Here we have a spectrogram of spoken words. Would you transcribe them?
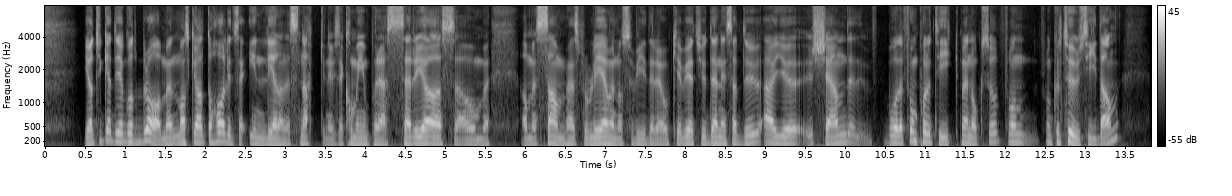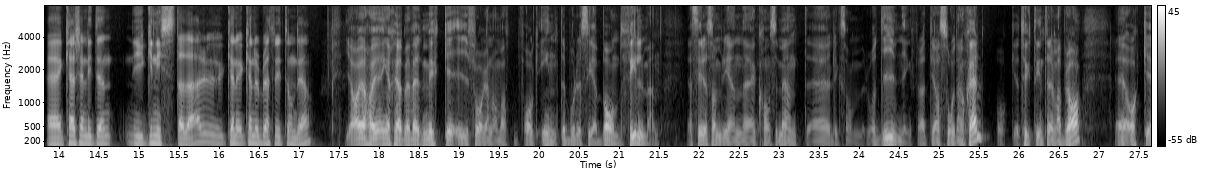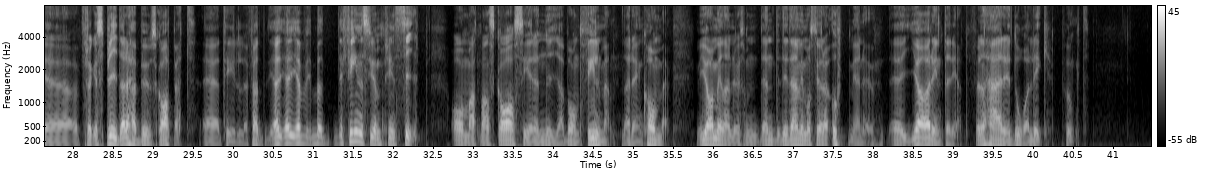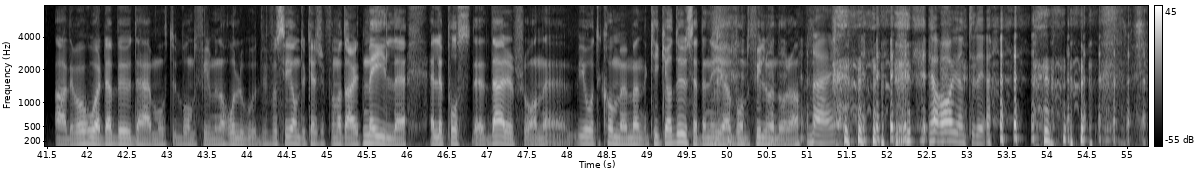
jag tycker att det har gått bra, men man ska alltid ha lite så inledande snack när vi ska komma in på det här seriösa om ja, men samhällsproblemen och så vidare. Och jag vet ju Dennis att du är ju känd både från politik men också från, från kultursidan. Eh, kanske en liten ny gnista där. Kan, kan du berätta lite om det? Ja, jag har ju engagerat mig väldigt mycket i frågan om att folk inte borde se Bondfilmen. Jag ser det som ren eh, konsumentrådgivning eh, liksom, för att jag såg den själv och jag tyckte inte den var bra eh, och eh, försöker sprida det här budskapet till, för att jag, jag, det finns ju en princip om att man ska se den nya Bondfilmen när den kommer. Men jag menar nu, liksom, det är den vi måste göra upp med nu. Gör inte det, för den här är dålig, punkt. Ja, det var hårda bud här mot Bondfilmen och Hollywood. Vi får se om du kanske får något argt mail eh, eller post eh, därifrån. Eh, vi återkommer, men Kikki, har du sett den nya Bondfilmen då? då? Nej, jag har ju inte det.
